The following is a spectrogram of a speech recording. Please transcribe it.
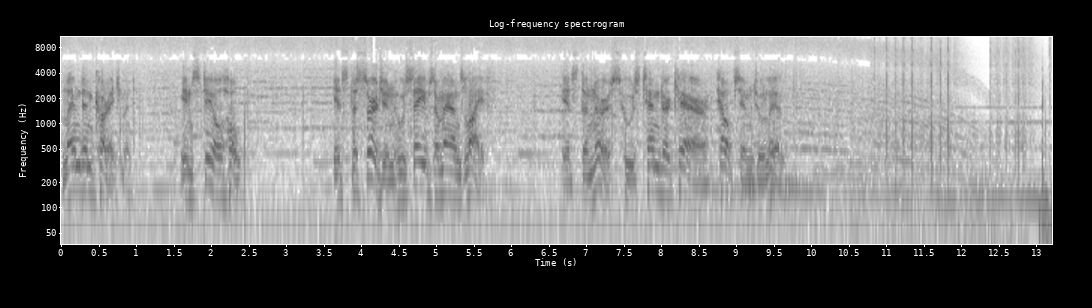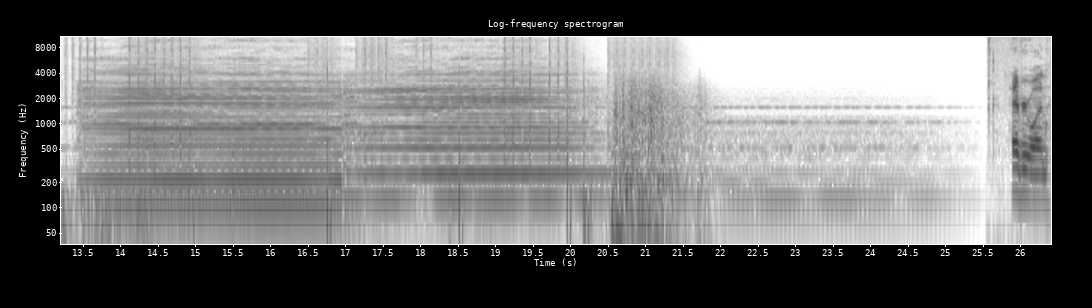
lend encouragement, instill hope. It's the surgeon who saves a man's life. It's the nurse whose tender care helps him to live. Hey everyone,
